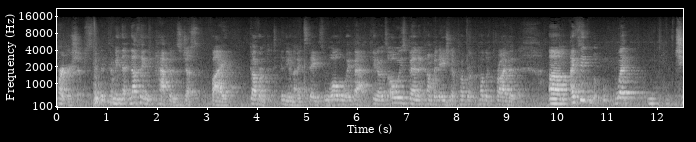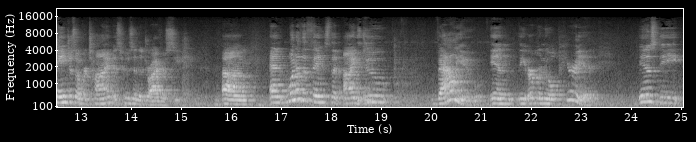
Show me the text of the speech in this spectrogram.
partnerships. I mean, that nothing happens just by government in the United States all the way back. You know, it's always been a combination of public, public-private. Um, I think what changes over time is who's in the driver's seat. Um, and one of the things that I do value in the urban renewal period is the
